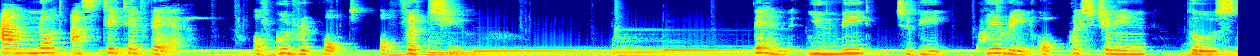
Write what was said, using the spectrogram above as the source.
are not as stated there, of good report, of virtue, then you need to be querying or questioning those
